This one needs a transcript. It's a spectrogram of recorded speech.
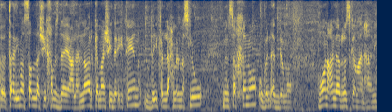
آه، تقريبا صار لها شي خمس دقائق على النار. كمان شي دقيقتين نضيف اللحم المسلوق بنسخنه وبنقدمه. هون عندنا الرز كمان هاني.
